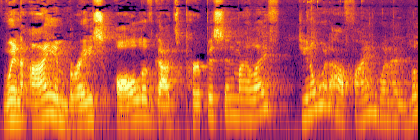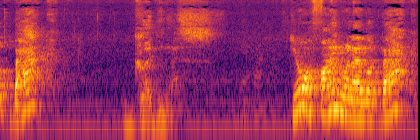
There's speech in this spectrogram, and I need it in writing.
When I embrace all of God's purpose in my life, do you know what I'll find when I look back? Goodness. Do you know what I'll find when I look back?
